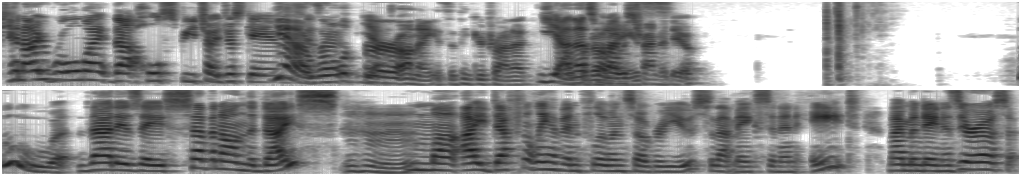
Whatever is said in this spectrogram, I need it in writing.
can I roll my that whole speech I just gave Yeah, Is roll it- it for Anais. I think you're trying to. Yeah, that's what I was trying to do. Ooh, that is a seven on the dice. Mm-hmm. My, I definitely have influence over you, so that makes it an eight. My mundane is zero, so,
